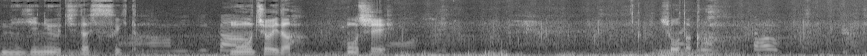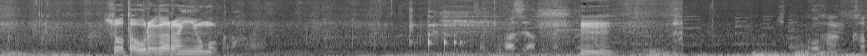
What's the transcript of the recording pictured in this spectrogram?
右に打ち出しすぎた。もうちょいだ。惜しい。翔太か翔太俺がライン読もうか。マジあっうん。1個半カッ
